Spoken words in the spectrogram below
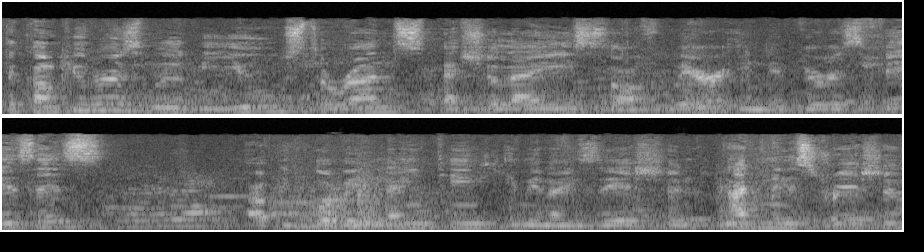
The computers will be used to run specialized software in the various phases of the COVID-19 immunization administration,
